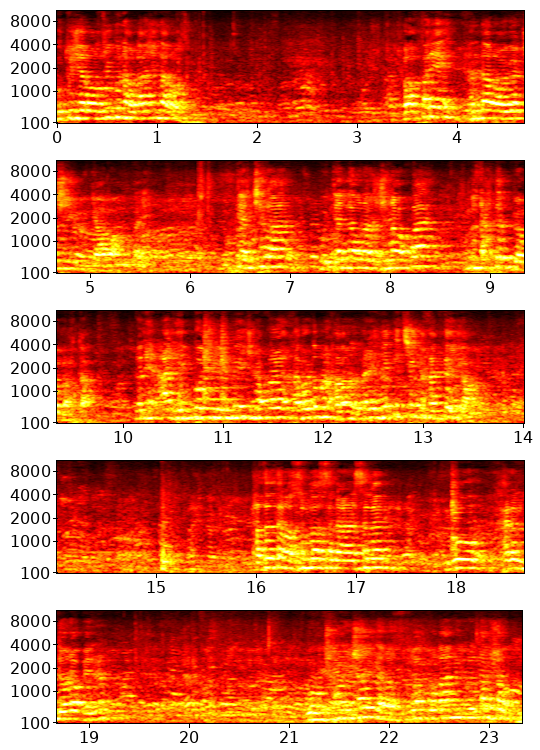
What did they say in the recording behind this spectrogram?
bu tu jarazi guna wala jin razi bak pare handa rawi shi ya ba pare ke chira ko jalla wala jina pa muzahtab bi muhta yani alhim ko shi mi jina pa khabar dum حضرت رسول الله صلى الله عليه وسلم رو حرم دورا برن ومشان شاي يا رسول الله قرآن يقول تم شاكو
